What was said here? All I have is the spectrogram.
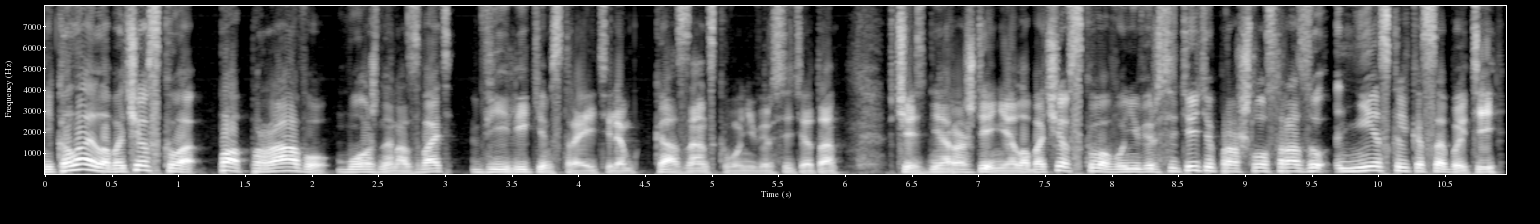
Николая Лобачевского по праву можно назвать великим строителем Казанского университета. В честь дня рождения Лобачевского в университете прошло сразу несколько событий,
